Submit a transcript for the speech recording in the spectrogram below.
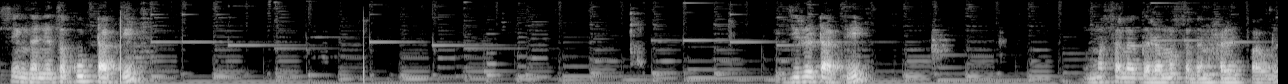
शेंगदाण्याचा कूट टाकते. जिरं टाकते. मसाला गरम मसाला आणि हळद पावडर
